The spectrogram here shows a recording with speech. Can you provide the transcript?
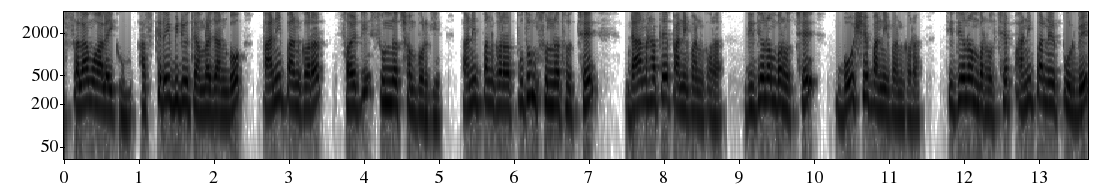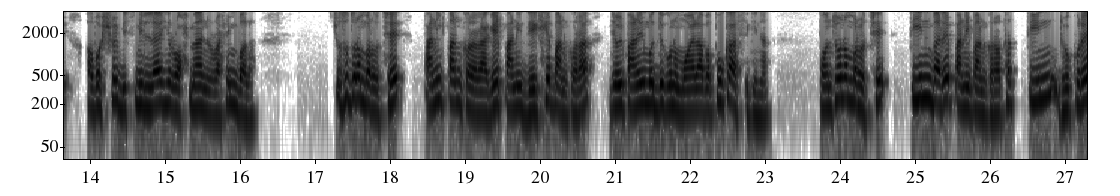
আসসালামু আলাইকুম। আজকের এই ভিডিওতে আমরা জানব পানি পান করার ছয়টি সুন্নত সম্পর্কে। পানি পান করার প্রথম সুন্নত হচ্ছে ডান হাতে পানি পান করা। দ্বিতীয় নম্বর হচ্ছে বসে পানি পান করা। তৃতীয় নম্বর হচ্ছে পানি পানের পূর্বে অবশ্যই বিসমিল্লাহ রহমান রহিম বলা। চতুর্থ নম্বর হচ্ছে পানি পান করার আগে পানি দেখে পান করা যে ওই পানির মধ্যে কোনো ময়লা বা পোকা আছে কিনা। পঞ্চম নম্বর হচ্ছে তিনবারে পানি পান করা, অর্থাৎ তিন ঢোকরে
